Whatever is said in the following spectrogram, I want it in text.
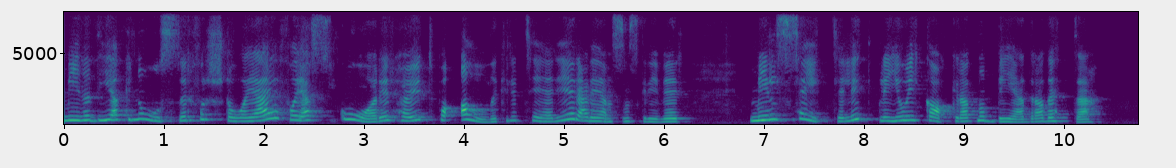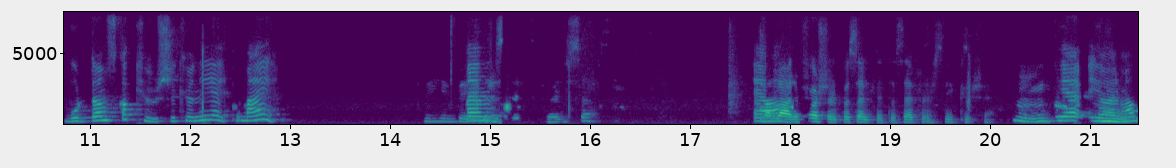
Mine diagnoser forstår jeg, for jeg scorer høyt på alle kriterier, er det en som skriver. Min selvtillit blir jo ikke akkurat noe bedre av dette. Hvordan skal kurset kunne hjelpe meg? Mye Men- bedre selvfølelse. Man Ja, lærer forskjell på selvtillit og selvfølelse i kurset. Mm. det gjør Mm. man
